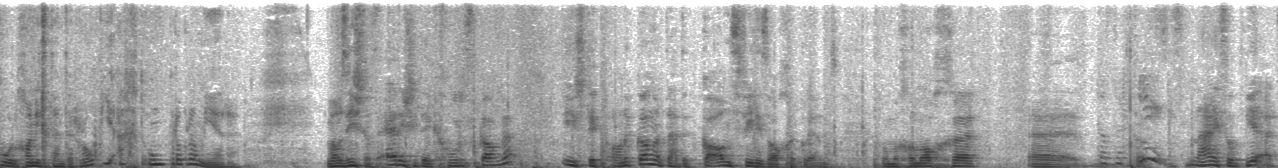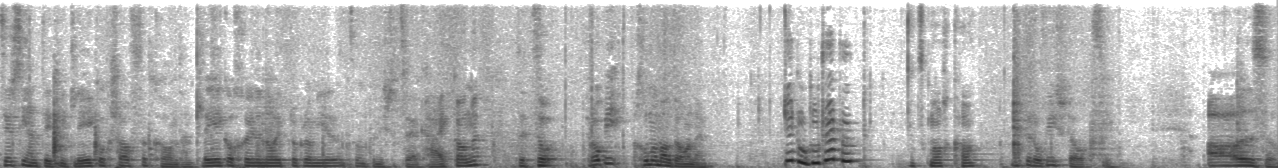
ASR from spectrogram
cool, kann ich dann den Robby echt umprogrammieren? Was ist das? Er ist in den Kurs gegangen, ist dort angegangen und hat ganz viele Sachen gelernt, die man machen kann. Äh, Dass er fliegt. Nein, so wie, zuerst sie haben dort mit Lego geschaffen und haben Lego können neu programmieren und so. Und dann ist der Zwerg heimgegangen und hat so, Robby, komm mal da hin. Hat es gemacht und der Robby war da. gewesen. Also,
